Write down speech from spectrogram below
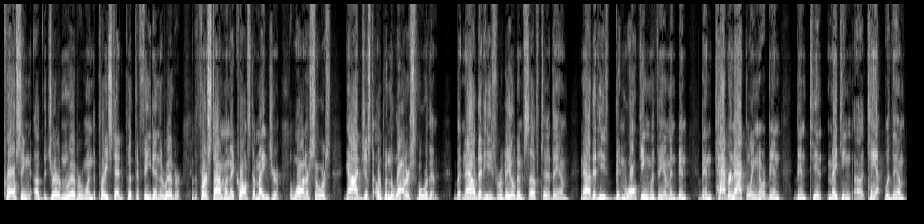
crossing of the Jordan River when the priest had to put their feet in the river. The first time when they crossed a major water source, God just opened the waters for them. But now that he's revealed himself to them, now that he's been walking with them and been been tabernacling or been been tent, making uh, camp with them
